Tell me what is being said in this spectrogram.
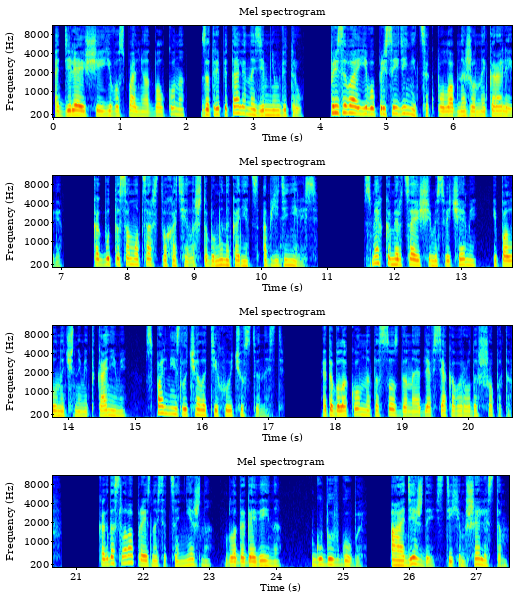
отделяющие его спальню от балкона, затрепетали на зимнем ветру, призывая его присоединиться к полуобнаженной королеве. Как будто само царство хотело, чтобы мы, наконец, объединились. С мягко мерцающими свечами и полуночными тканями спальня излучала тихую чувственность. Это была комната, созданная для всякого рода шепотов когда слова произносятся нежно, благоговейно, губы в губы, а одежды с тихим шелестом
